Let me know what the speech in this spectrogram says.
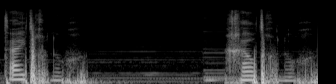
Tijd genoeg. Geld genoeg.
